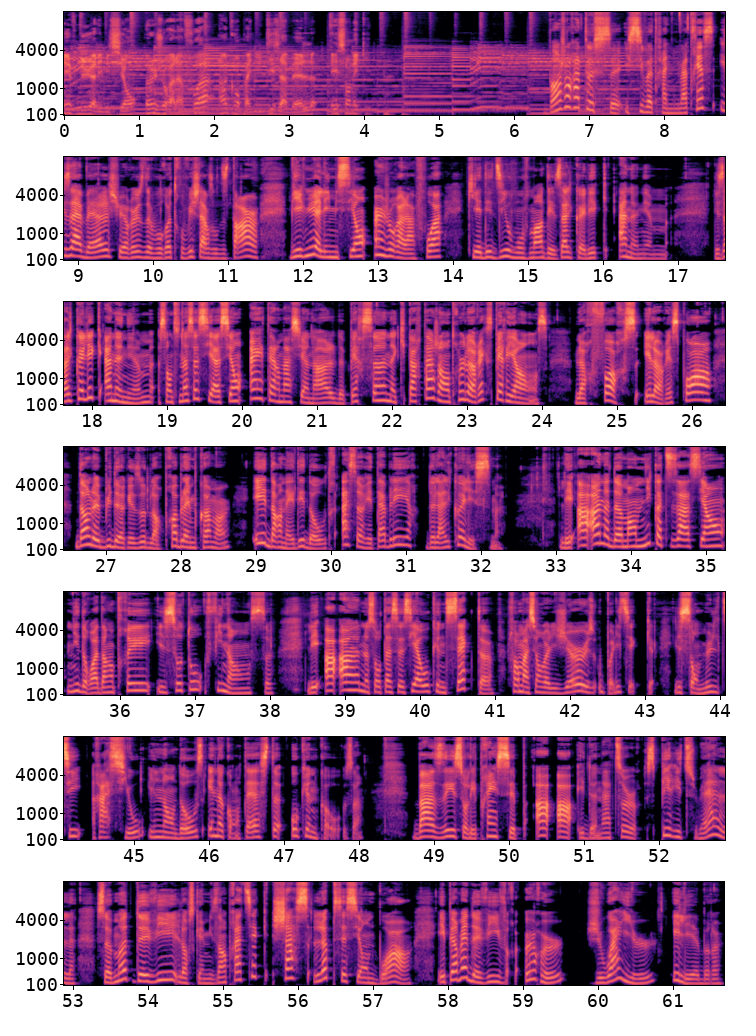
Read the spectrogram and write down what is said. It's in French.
Bienvenue à l'émission Un jour à la fois en compagnie d'Isabelle et son équipe. Bonjour à tous, ici votre animatrice Isabelle. Je suis heureuse de vous retrouver, chers auditeurs. Bienvenue à l'émission Un jour à la fois qui est dédiée au mouvement des alcooliques anonymes. Les alcooliques anonymes sont une association internationale de personnes qui partagent entre eux leur expérience, leur force et leur espoir dans le but de résoudre leurs problèmes communs et d'en aider d'autres à se rétablir de l'alcoolisme. Les AA ne demandent ni cotisation ni droit d'entrée, ils s'auto-financent. Les AA ne sont associés à aucune secte, formation religieuse ou politique. Ils sont multiraciaux, ils n'endossent et ne contestent aucune cause. Basé sur les principes AA et de nature spirituelle, ce mode de vie, lorsque mis en pratique, chasse l'obsession de boire et permet de vivre heureux, joyeux et libre.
